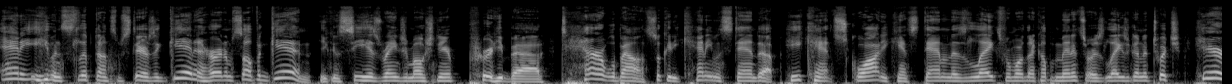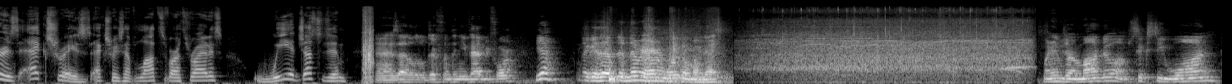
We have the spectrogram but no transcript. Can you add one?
and he even slipped on some stairs again and hurt himself again. You can see his range of motion here, pretty bad. Terrible balance. Look at he can't even stand up. He can't squat, he can't stand on his legs for more than a couple minutes or his legs are going to twitch. Here his x-rays. His x-rays have lots of arthritis. We adjusted him. Uh, is that a little different than you've had before? Yeah, like I said, I've never had him work on my neck. My name's Armando. I'm 61.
